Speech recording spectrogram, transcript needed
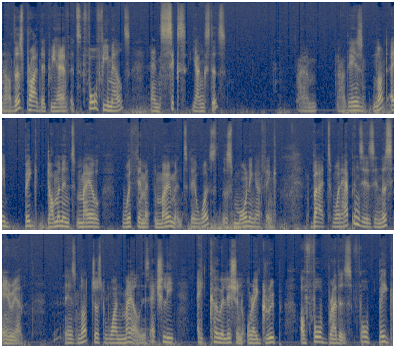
Now this pride that we have, it's four females and six youngsters. Um, now there's not a big dominant male with them at the moment. There was this morning, I think. But what happens is in this area, there's not just one male. There's actually a coalition or a group of four brothers, four big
